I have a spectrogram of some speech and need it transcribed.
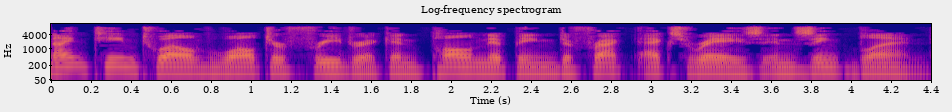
1912 Walter Friedrich and Paul Knipping diffract X-rays in zinc blende.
